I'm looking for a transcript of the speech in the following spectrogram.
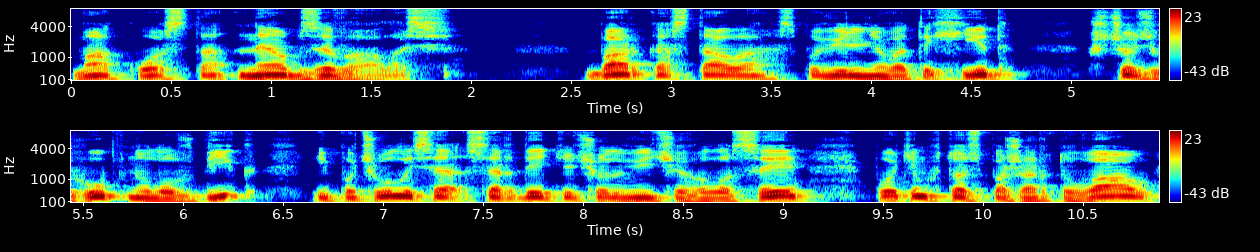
ма Коста не обзивалась. Барка стала сповільнювати хід, щось гупнуло вбік, і почулися сердиті чоловічі голоси, потім хтось пожартував,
